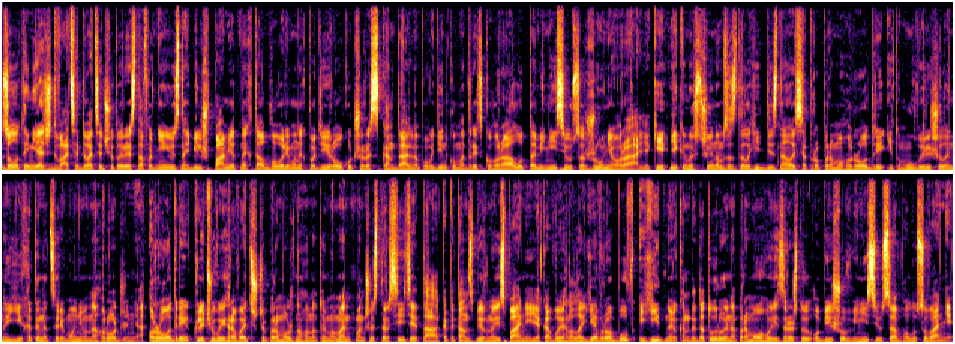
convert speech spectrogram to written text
Золотий м'яч 2024 став однією з найбільш пам'ятних та обговорюваних подій року через скандальну поведінку мадридського реалу та Вінісіуса Жуніора, які якимось чином заздалегідь дізналися про перемогу Родрі і тому вирішили не їхати на церемонію нагородження. Родрі, ключовий гравець ще переможного на той момент Манчестер Сіті та капітан збірної Іспанії, яка виграла євро, був гідною кандидатурою на перемогу і, зрештою, обійшов Вінісіуса в голосуванні.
